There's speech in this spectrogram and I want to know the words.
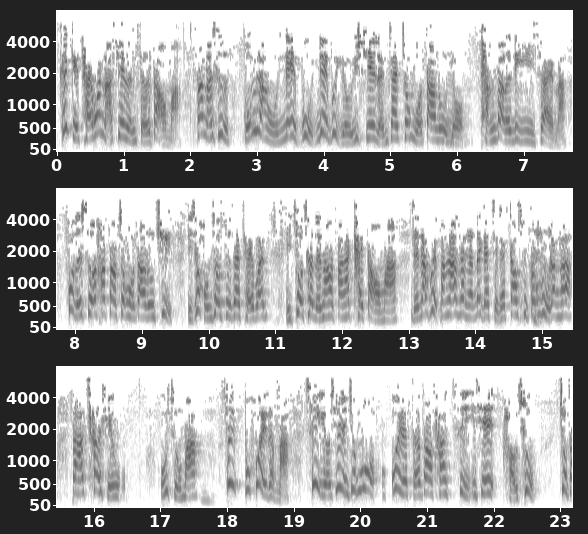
可以给台湾哪些人得到嘛？当然是国民党内部内部有一些人在中国大陆有庞大的利益在嘛，或者说他到中国大陆去，你说洪秀柱在台湾，你坐车人家会帮他开道吗？人家会帮他那个那个整个高速公路让他让他畅行无阻吗？所以不会的嘛。所以有些人就莫为了得到他自己一些好处。就到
